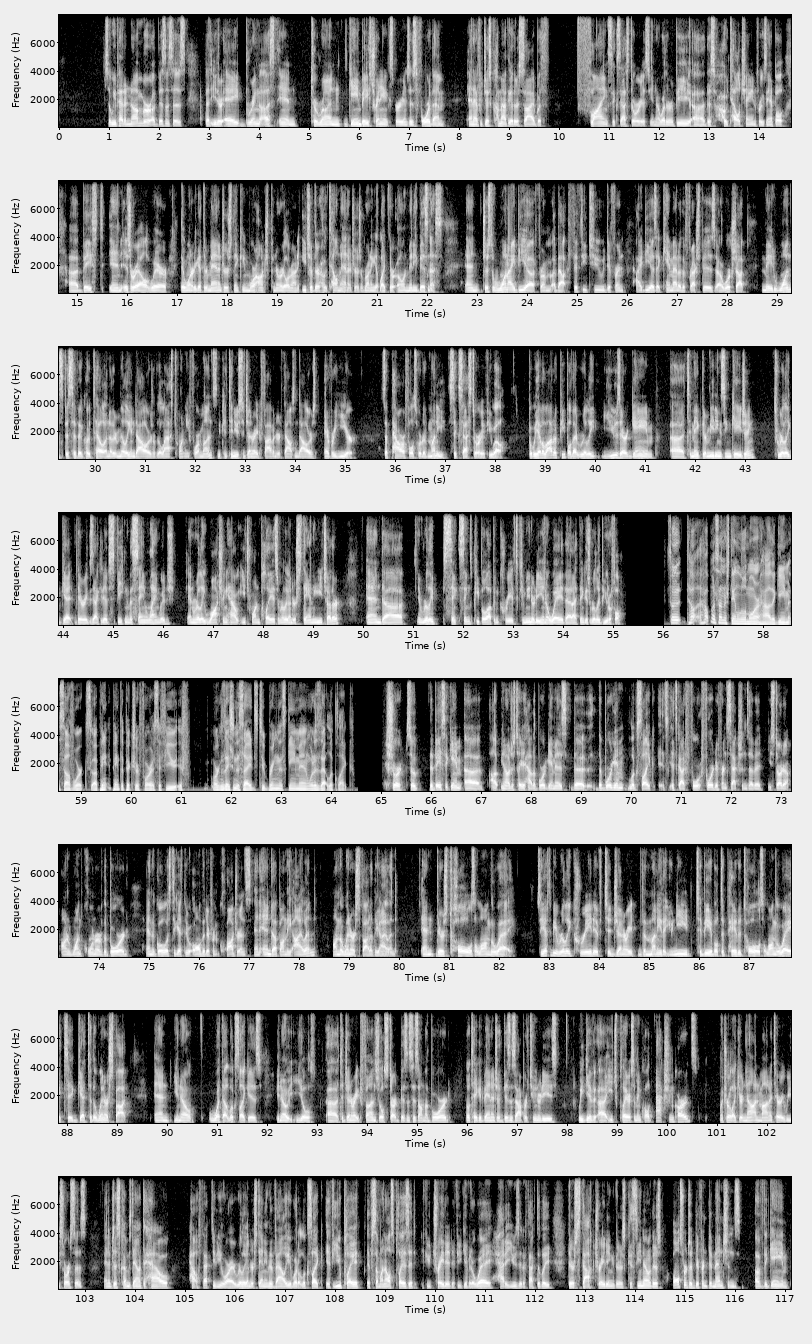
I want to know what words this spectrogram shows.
So we've had a number of businesses that either A, bring us in to run game based training experiences for them and have just come out the other side with flying success stories, you know, whether it be uh, this hotel chain, for example, uh, based in Israel, where they wanted to get their managers thinking more entrepreneurial around each of their hotel managers, running it like their own mini business. And just one idea from about 52 different ideas that came out of the FreshBiz uh, workshop made one specific hotel another million dollars over the last 24 months and continues to generate $500,000 every year. It's a powerful sort of money success story, if you will. But we have a lot of people that really use our game uh, to make their meetings engaging, to really get their executives speaking the same language and really watching how each one plays and really understanding each other. And uh, it really sing, sings people up and creates community in a way that I think is really beautiful. So tell, help us understand a little more how the game itself works. So uh, paint, paint the picture for us. If you if organization decides to bring this game in, what does that look like? Sure. So the basic game, uh, I'll, you know, I'll just tell you how the board game is. the The board game looks like it's it's got four four different sections of it. You start on one corner of the board, and the goal is to get through all the different quadrants and end up on the island on the winner spot of the island and there's tolls along the way. So you have to be really creative to generate the money that you need to be able to pay the tolls along the way to get to the winner spot. And you know what that looks like is you know you'll uh, to generate funds you'll start businesses on the board. You'll take advantage of business opportunities. We give uh, each player something called action cards, which are like your non-monetary resources, and it just comes down to how how effective you are at really understanding the value of what it looks like if you play it, if someone else plays it, if you trade it, if you give it away, how to use it effectively. There's stock trading, there's casino, there's all sorts of different dimensions of the game.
